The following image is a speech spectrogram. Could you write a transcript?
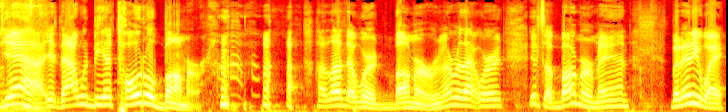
Yeah, that would be a total bummer. I love that word, bummer. Remember that word? It's a bummer, man. But anyway,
